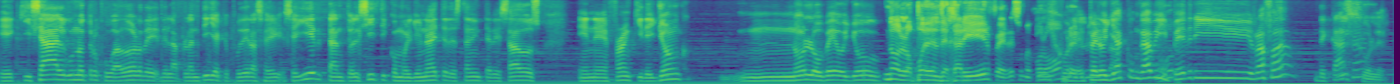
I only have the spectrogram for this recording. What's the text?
Eh, quizá algún otro jugador de, la plantilla que pudiera seguir. Tanto el City como el United están interesados en eh, Frankie de Jong. No lo veo yo. No lo pueden dejar ir, Fer, es su mejor hombre. Pero ya con Gaby y Pedri, Rafa, de casa. Híjole.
